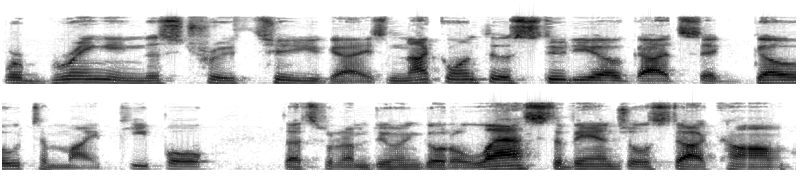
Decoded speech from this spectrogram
we're bringing this truth to you guys. I'm not going to the studio. God said, go to my people. That's what I'm doing. Go to lastevangelist.com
